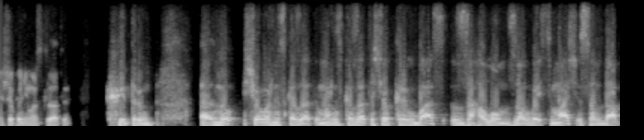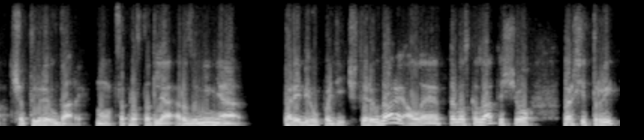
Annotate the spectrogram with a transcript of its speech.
Що по можна сказати? Хитрим. Е, ну, що можна сказати? Можна сказати, що Кривбас загалом за весь матч завдав 4 удари. Ну, це просто для розуміння перебігу подій. 4 удари, але треба сказати, що перші три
